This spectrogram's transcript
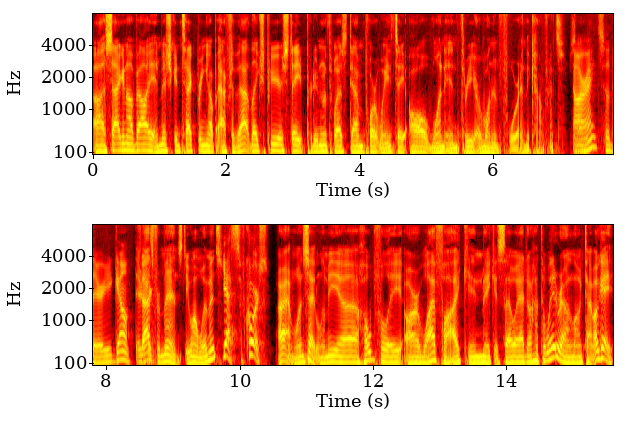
Uh, Saginaw Valley and Michigan Tech bring up after that. Lake Superior State, Purdue Northwest, Davenport, Wayne State, all one and three or one and four in the conference. So, All right, so there you go. so that's your- for men's. Do you want women's? yes, of course. All right, one second. Let me. Uh, hopefully, our Wi-Fi can make it so that way I don't have to wait around a long time. Okay,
